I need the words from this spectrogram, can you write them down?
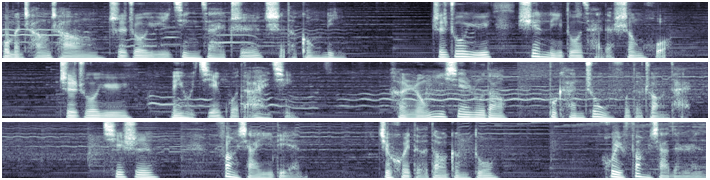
我们常常执着于近在咫尺的功利，执着于绚丽多彩的生活，执着于没有结果的爱情。很容易陷入到不堪重负的状态。其实，放下一点，就会得到更多。会放下的人，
